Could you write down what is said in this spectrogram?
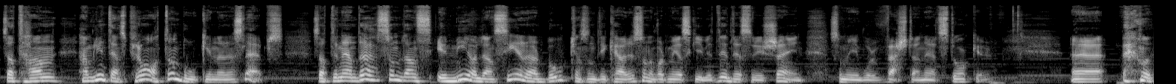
Så att han, han vill inte ens prata om boken när den släpps. Så att den enda som lans, är med och lanserar boken som Dick Harrison har varit med och skrivit, det är Desiree Shane, som är vår värsta nätstalker. Eh,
